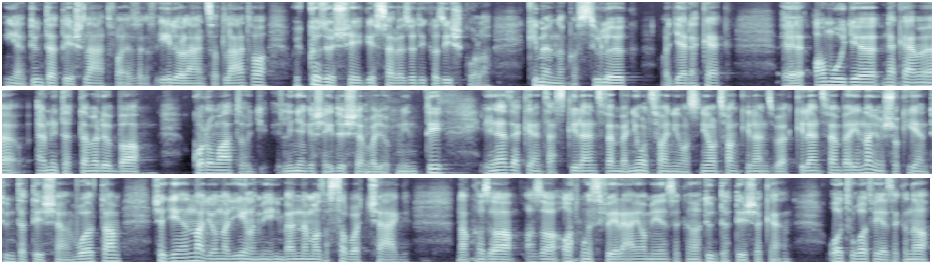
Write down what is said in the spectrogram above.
ilyen tüntetés látva, ezek az élő láncot látva, hogy közösségé szerveződik az iskola. Kimennek a szülők, a gyerekek, Amúgy nekem említettem előbb a koromat, hogy lényegesen idősebb vagyok, mint ti. Én 1990-ben, 88-89-ben, 90-ben én nagyon sok ilyen tüntetésen voltam, és egy ilyen nagyon nagy élmény bennem az a szabadságnak az a, az a atmoszférája, ami ezeken a tüntetéseken ott volt, vagy ezeken a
